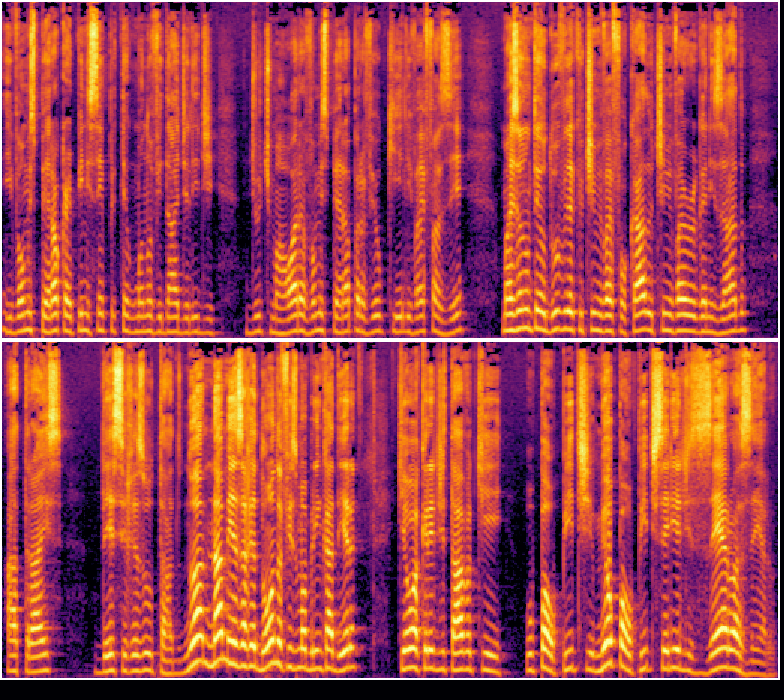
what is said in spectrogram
E vamos esperar. O Carpini sempre tem alguma novidade ali de, de última hora. Vamos esperar para ver o que ele vai fazer. Mas eu não tenho dúvida que o time vai focado, o time vai organizado atrás desse resultado. Na, na mesa redonda, fiz uma brincadeira que eu acreditava que o palpite, meu palpite seria de 0 a 0.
